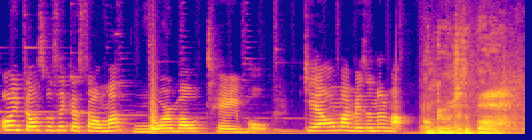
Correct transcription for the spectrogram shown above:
ou então se você quer só uma normal table, que é uma mesa normal. I'm going to the bar.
